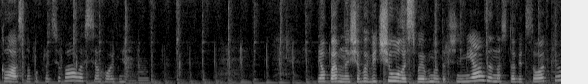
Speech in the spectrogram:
Класно попрацювали сьогодні. Я впевнена, що ви відчули свої внутрішні м'язи на 100%.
